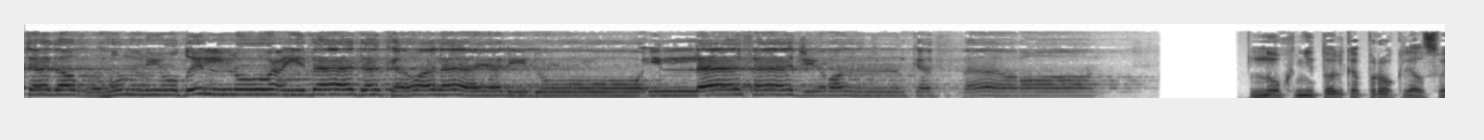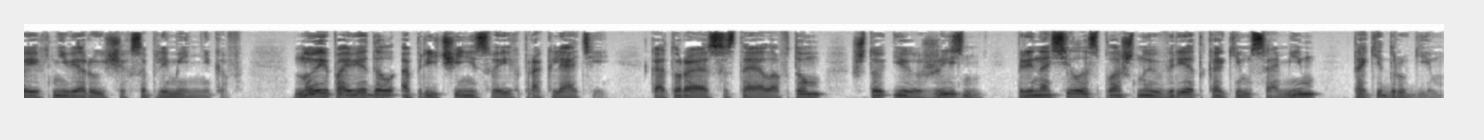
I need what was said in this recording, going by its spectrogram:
تذرهم يضلوا عبادك ولا يلدوا إلا فاجرا كفارا Нух не только проклял своих неверующих соплеменников, но и поведал о причине своих проклятий, которая состояла в том, что их жизнь приносила сплошной вред как им самим, так и другим.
